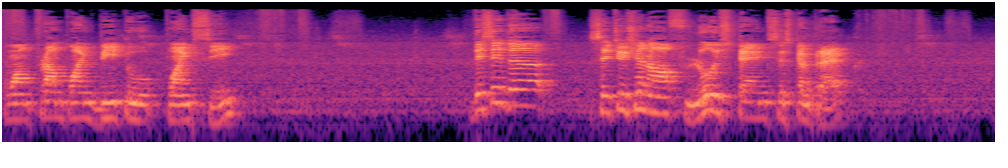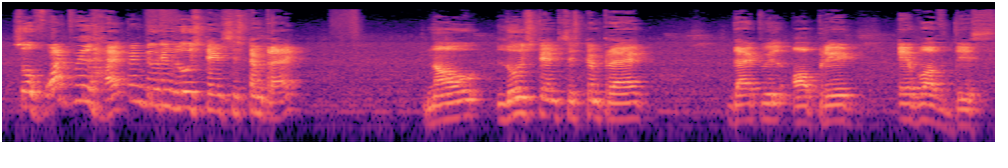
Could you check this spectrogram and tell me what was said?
From, from point B to point C. This is the situation of low stand system tract. So what will happen during low stand system tract? Now low stand system tract that will operate above this.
